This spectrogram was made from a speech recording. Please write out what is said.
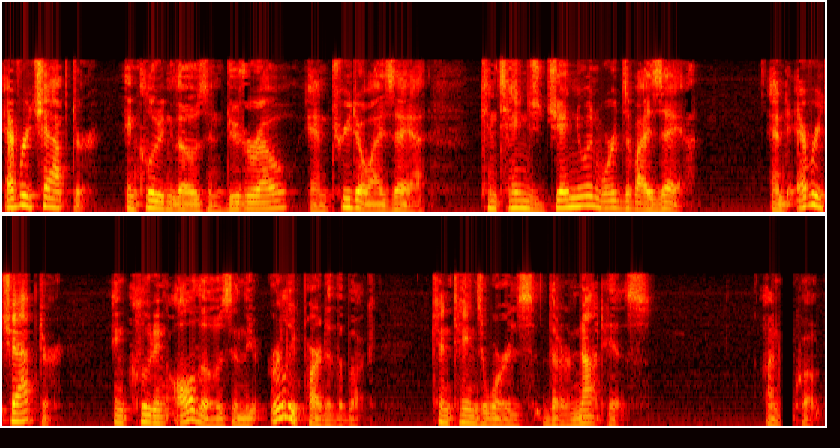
Every chapter including those in Deutero and Trito Isaiah, contains genuine words of Isaiah, and every chapter, including all those in the early part of the book, contains words that are not his. Unquote.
